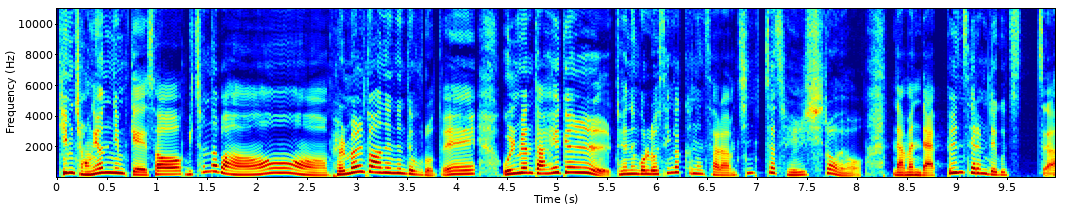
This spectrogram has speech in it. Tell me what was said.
김정현님께서 미쳤나봐. 별말도 안 했는데 울어대. 울면 다 해결되는 걸로 생각하는 사람 진짜 제일 싫어요. 나만 나쁜 사람 되고 진짜.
